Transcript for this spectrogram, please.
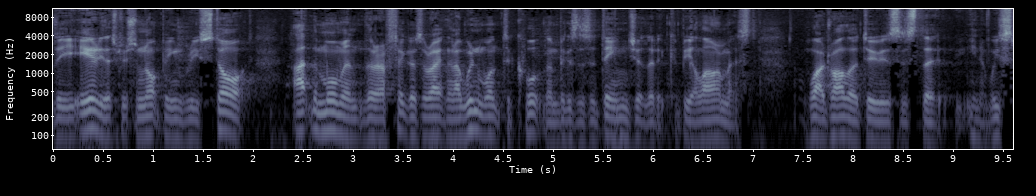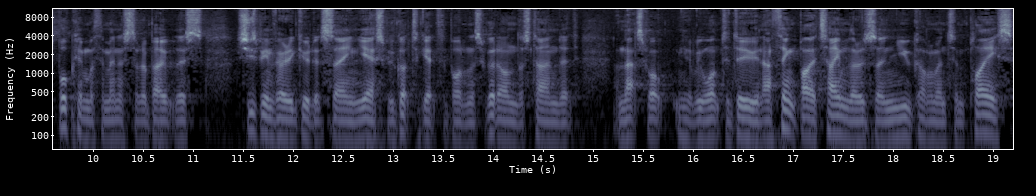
the area that's which are not being restocked, At the moment, there are figures around, and I wouldn't want to quote them because there's a danger that it could be alarmist. What I'd rather do is, is that, you know, we've spoken with the Minister about this. She's been very good at saying, yes, we've got to get to the bottom of this, we've got to understand it, and that's what you know, we want to do. And I think by the time there's a new government in place,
